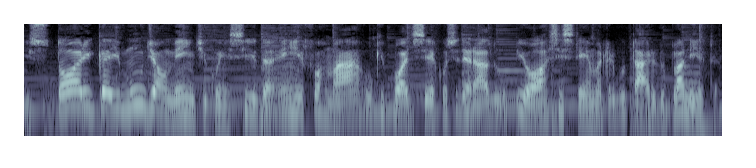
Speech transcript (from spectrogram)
histórica e mundialmente conhecida, em reformar o que pode ser considerado o pior sistema tributário do planeta.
